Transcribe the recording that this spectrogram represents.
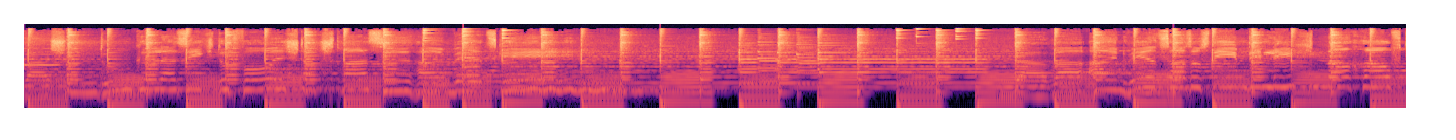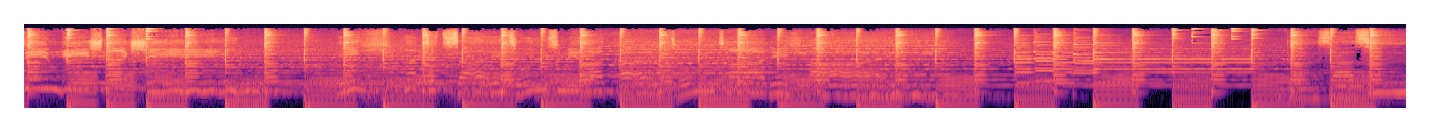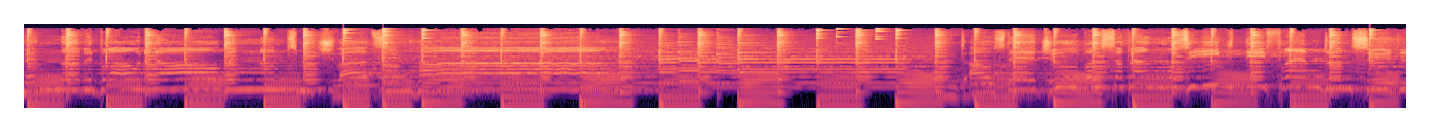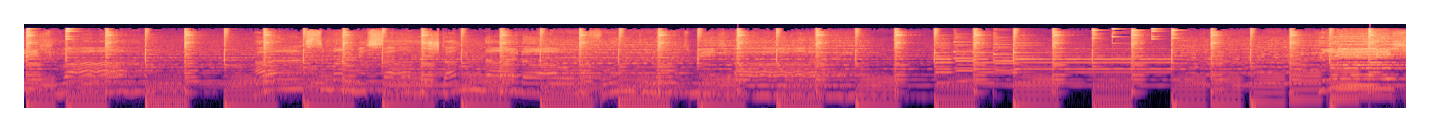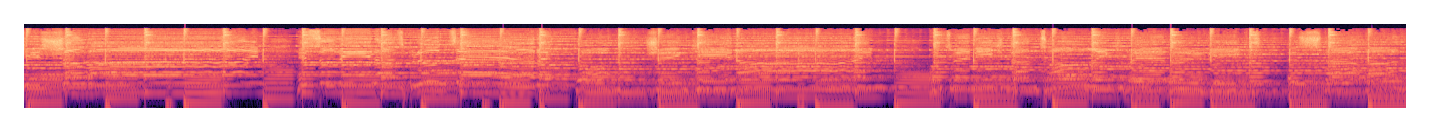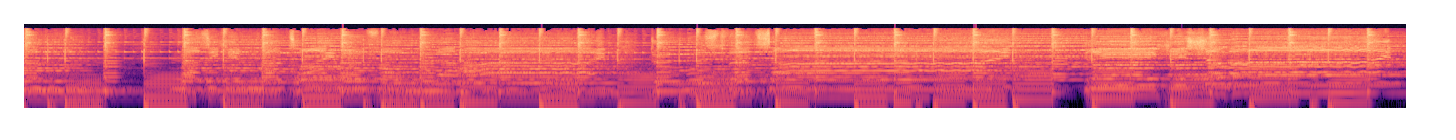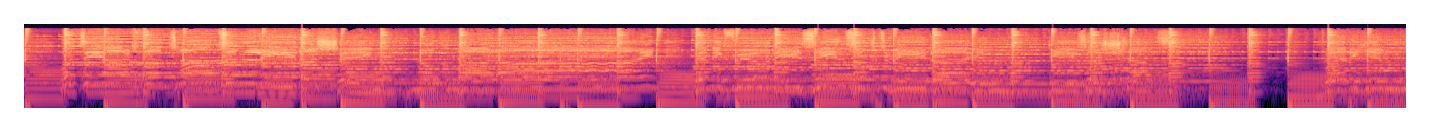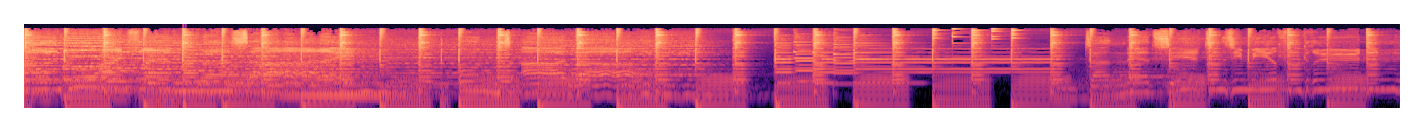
War schon dunkel, als ich durch Vorstadtstraße heimwärts ging. Da war ein Wirtshaus, aus dem den Licht noch auf dem Gehsteig schien. Ich hatte Zeit und mir war schwarzen Haar. Und aus der Jukebox erklang Musik, You.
